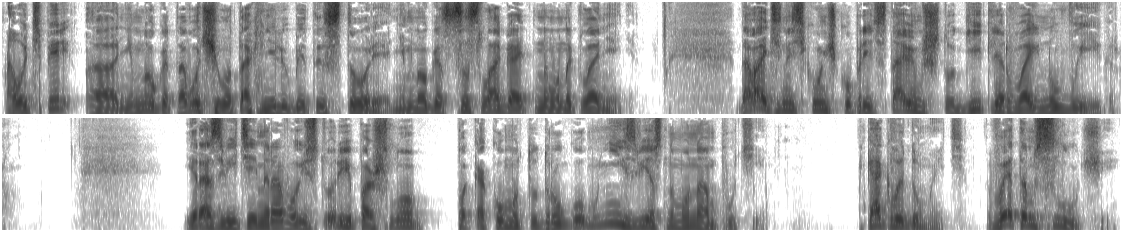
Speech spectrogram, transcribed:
А вот теперь э, немного того, чего так не любит история, немного сослагательного наклонения. Давайте на секундочку представим, что Гитлер войну выиграл. И развитие мировой истории пошло по какому-то другому, неизвестному нам пути. Как вы думаете, в этом случае,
